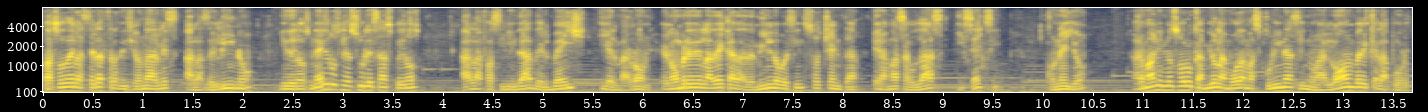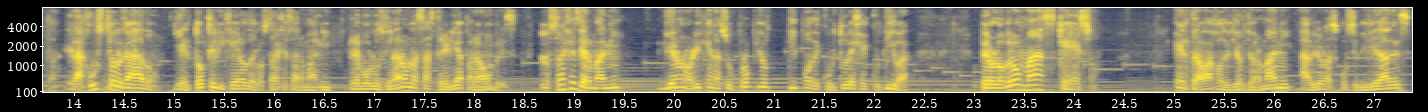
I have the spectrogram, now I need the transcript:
Pasó de las telas tradicionales a las de lino y de los negros y azules ásperos a la facilidad del beige y el marrón. El hombre de la década de 1980 era más audaz y sexy. Con ello, Armani no solo cambió la moda masculina, sino al hombre que la porta. El ajuste holgado y el toque ligero de los trajes Armani revolucionaron la sastrería para hombres. Los trajes de Armani dieron origen a su propio tipo de cultura ejecutiva, pero logró más que eso. El trabajo de Giorgio Armani abrió las posibilidades,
